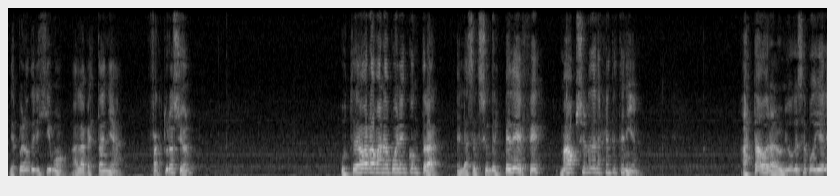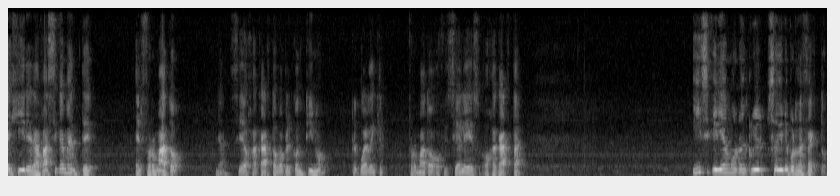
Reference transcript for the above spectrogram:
después nos dirigimos a la pestaña facturación, ustedes ahora van a poder encontrar en la sección del PDF más opciones de las que antes tenían. Hasta ahora lo único que se podía elegir era básicamente el formato, ¿ya? sea hoja carta o papel continuo. Recuerden que el formato oficial es hoja carta y si queríamos no incluir cedible por defecto,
